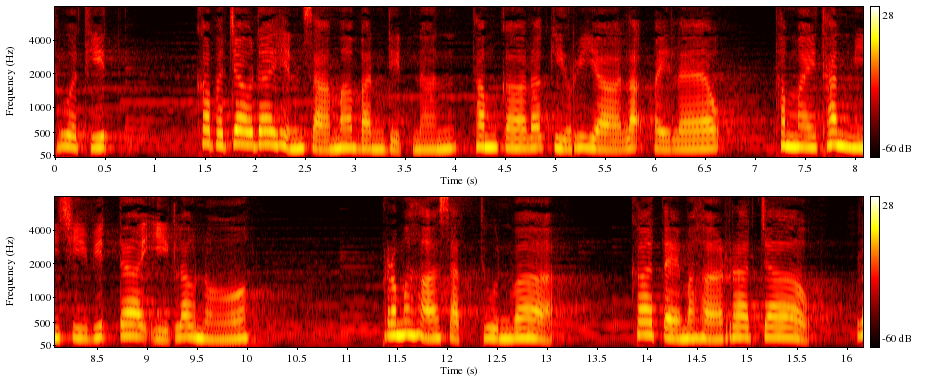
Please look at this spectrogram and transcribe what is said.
ทั่วทิศ ข้าพเจ้าได้เห็นสามาบัณฑิตนั้นทำกาลกิริยาละไปแล้วทำไมท่านมีชีวิตได้อีกเล่าหนอ พระมหาสัตว์ทูลว่า ข้าแต่มหาราชเจ้า โล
